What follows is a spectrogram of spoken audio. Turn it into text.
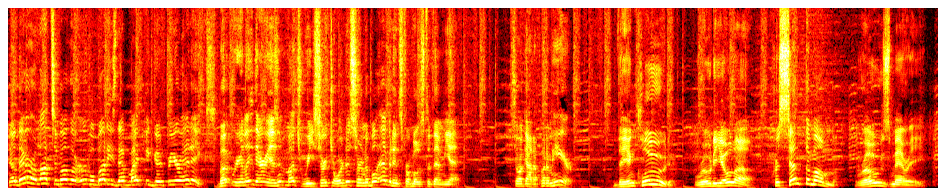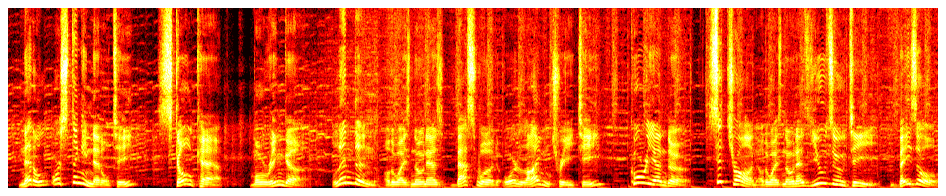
Now, there are lots of other herbal buddies that might be good for your headaches, but really there isn't much research or discernible evidence for most of them yet. So I gotta put them here. They include rhodiola, chrysanthemum, rosemary, nettle or stinging nettle tea, skullcap, moringa, linden, otherwise known as basswood or lime tree tea, coriander, citron, otherwise known as yuzu tea, basil,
